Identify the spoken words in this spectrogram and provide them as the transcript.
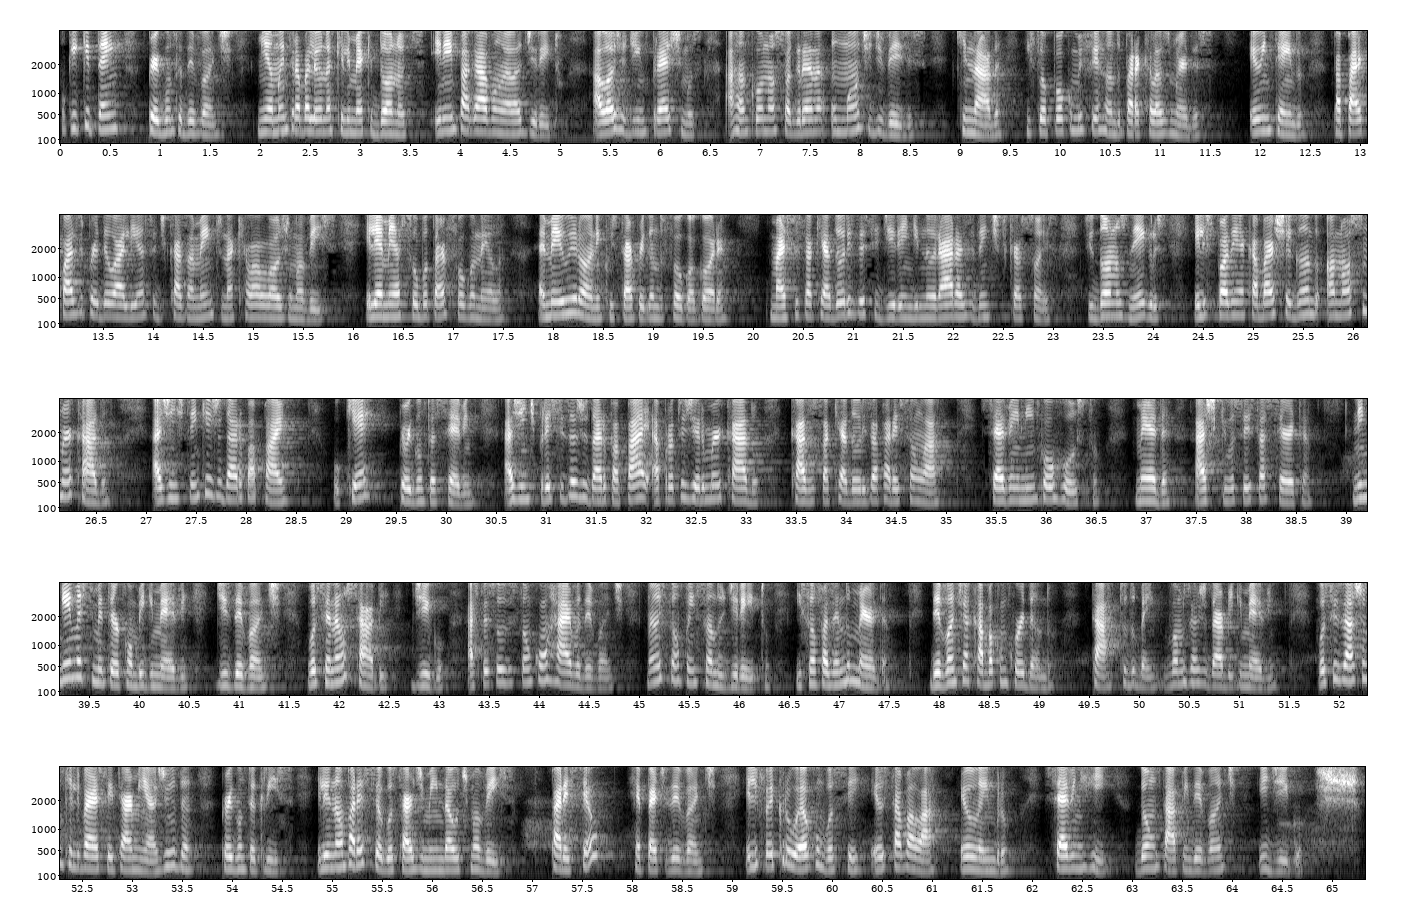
o que que tem? pergunta Devante. Minha mãe trabalhou naquele McDonald's e nem pagavam ela direito. A loja de empréstimos arrancou nossa grana um monte de vezes. Que nada, estou pouco me ferrando para aquelas merdas. Eu entendo. Papai quase perdeu a aliança de casamento naquela loja uma vez. Ele ameaçou botar fogo nela. É meio irônico estar pegando fogo agora. Mas se os saqueadores decidirem ignorar as identificações de donos negros, eles podem acabar chegando ao nosso mercado. A gente tem que ajudar o papai. O quê? Pergunta Seven. A gente precisa ajudar o papai a proteger o mercado, caso os saqueadores apareçam lá. Seven limpa o rosto. Merda, acho que você está certa. Ninguém vai se meter com Big Mav, diz Devante. Você não sabe. Digo, as pessoas estão com raiva, Devante. Não estão pensando direito. Estão fazendo merda. Devante acaba concordando. Tá, tudo bem. Vamos ajudar Big Mav. Vocês acham que ele vai aceitar minha ajuda? Pergunta Chris. Ele não pareceu gostar de mim da última vez. Pareceu? Repete Devante. Ele foi cruel com você. Eu estava lá. Eu lembro. Seven ri. Dou um tapa em Devante e digo: Shh.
